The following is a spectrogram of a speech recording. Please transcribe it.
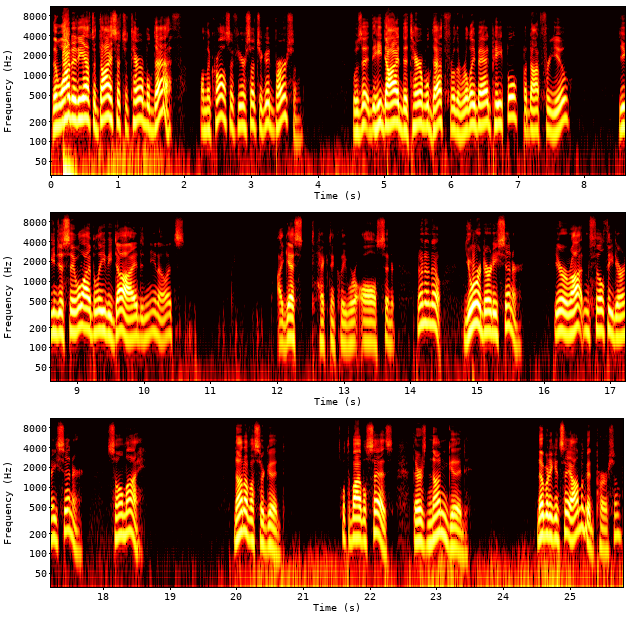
Then why did he have to die such a terrible death on the cross if you're such a good person? Was it he died the terrible death for the really bad people, but not for you? You can just say, well, I believe he died, and you know, it's, I guess technically we're all sinners. No, no, no. You're a dirty sinner. You're a rotten, filthy, dirty sinner. So am I. None of us are good. That's what the Bible says. There's none good. Nobody can say, I'm a good person,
